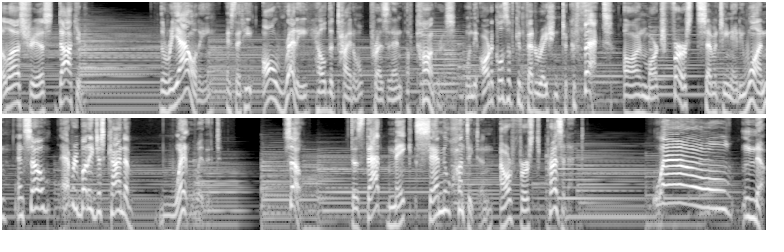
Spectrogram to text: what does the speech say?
illustrious document. The reality is that he already held the title President of Congress when the Articles of Confederation took effect on March 1st, 1781, and so everybody just kind of went with it. So, does that make Samuel Huntington our first president? Well, no.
